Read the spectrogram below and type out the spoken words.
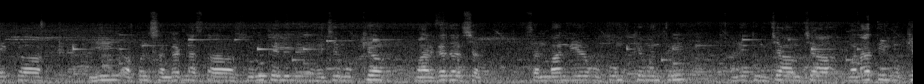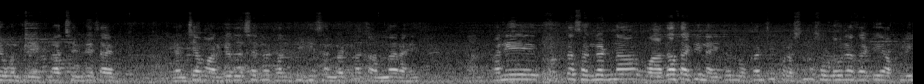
एक ही आपण संघटना सुरू केलेली आहे. ह्याचे मुख्य मार्गदर्शक सन्माननीय उपमुख्यमंत्री आणि तुमच्या आमच्या मनातील मुख्यमंत्री एकनाथ शिंदे साहेब यांच्या मार्गदर्शनाखालती ही संघटना चालणार आहे. आणि फक्त संघटना वादासाठी नाही तर लोकांचे प्रश्न सोडवण्यासाठी आपली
